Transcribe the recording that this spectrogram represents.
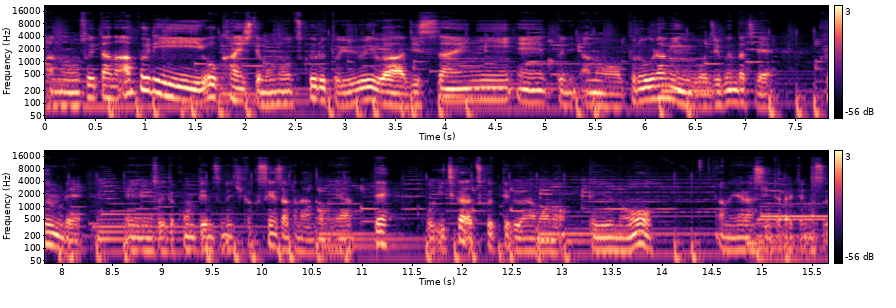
あのそういったあのアプリを介してものを作るというよりは実際に、えー、っとあのプログラミングを自分たちで組んで、えー、そういったコンテンツの企画制作なんかもやってこう一から作っていくようなものっていうのをあのやらせていただいてます。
